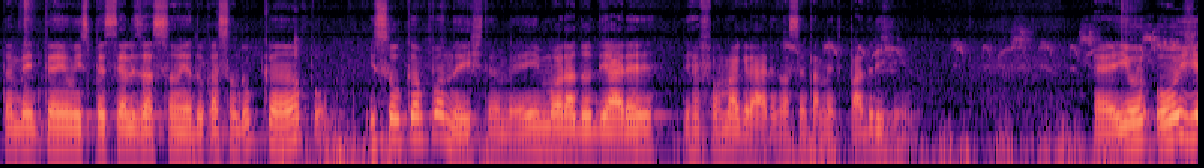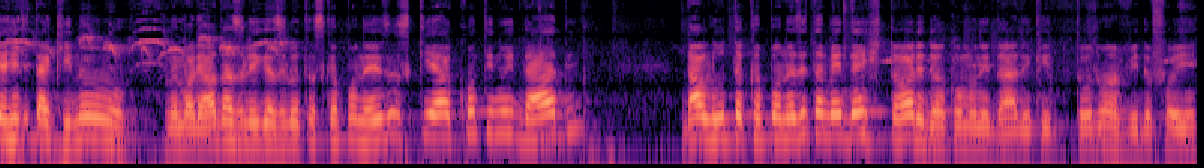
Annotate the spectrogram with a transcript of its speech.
Também tenho especialização em Educação do Campo e sou camponês também, morador de área de reforma agrária, no assentamento Padre Gino. É, e hoje a gente está aqui no Memorial das Ligas e Lutas Camponesas, que é a continuidade da luta camponesa e também da história de uma comunidade que toda uma vida foi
